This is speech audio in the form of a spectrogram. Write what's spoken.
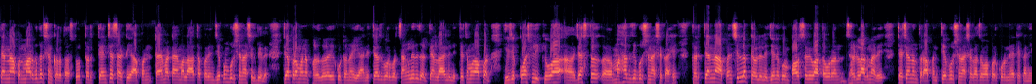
त्यांना आपण मार्गदर्शन करत असतो तर त्यांच्यासाठी आपण टायमा टायमाला आतापर्यंत जे पण बुरशीनाशक दिलं त्याप्रमाणे फळगळही कुठं नाही आणि त्याचबरोबर चांगले रिझल्ट त्यांना आलेले आहेत. त्याच्यामुळे आपण हे जे कॉस्टली किंवा किंवा जास्त महाग जे बुरशीनाशक आहे तर त्यांना आपण शिल्लक ठेवलेले जेणेकरून पावसाळी वातावरण झड लागणारे त्याच्यानंतर आपण त्या बुरशीनाशकाचा वापर करून या ठिकाणी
